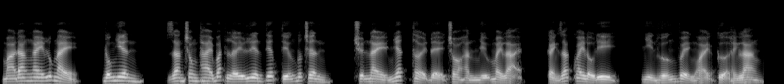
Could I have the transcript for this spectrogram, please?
mà đang ngay lúc này đông nhiên, gian trong thai bắt lấy liên tiếp tiếng bước chân, chuyện này nhất thời để cho hắn nhíu mày lại, cảnh giác quay đầu đi, nhìn hướng về ngoài cửa hành lang.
